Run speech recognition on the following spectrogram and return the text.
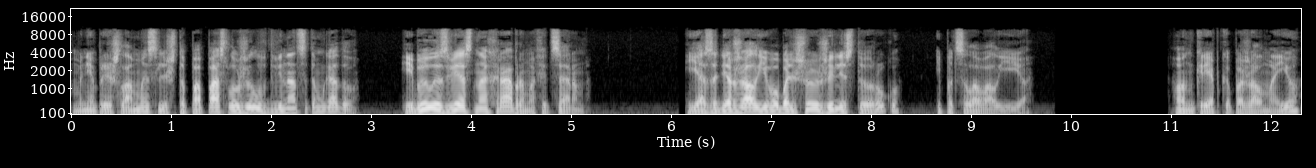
Мне пришла мысль, что папа служил в двенадцатом году и был известно храбрым офицером. Я задержал его большую жилистую руку и поцеловал ее. Он крепко пожал мою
